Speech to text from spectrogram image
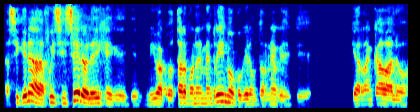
Así que nada, fui sincero, le dije que, me iba a costar ponerme en ritmo porque era un torneo que, que arrancaba a los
